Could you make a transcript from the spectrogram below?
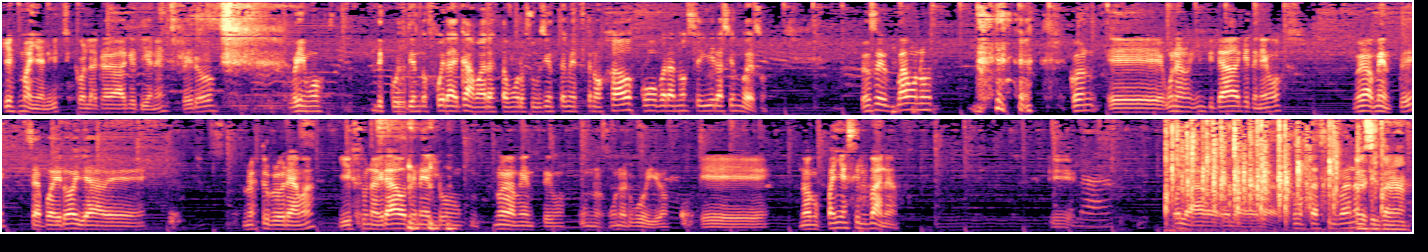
que es Mañalich, con la cagada que tiene, pero vimos discutiendo fuera de cámara, estamos lo suficientemente enojados como para no seguir haciendo eso. Entonces, vámonos con eh, una invitada que tenemos nuevamente, se apoderó ya de nuestro programa y es un agrado tenerlo nuevamente, un, un orgullo. Eh, nos acompaña Silvana. Eh, hola. hola. hola, ¿Cómo estás Silvana? Hola Silvana.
